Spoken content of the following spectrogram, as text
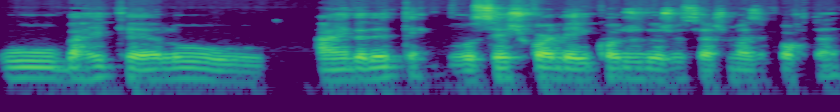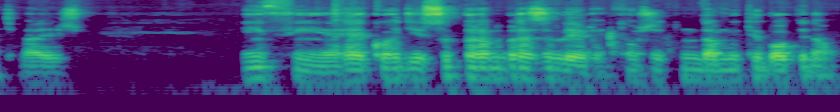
o Barrichello ainda detém. Você escolhe aí qual dos dois você acha mais importante, mas enfim, é recorde superando brasileiro, então a gente não dá muito ibope não.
